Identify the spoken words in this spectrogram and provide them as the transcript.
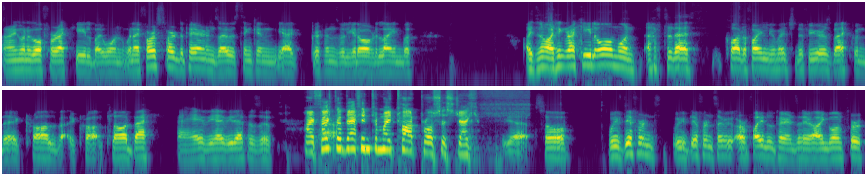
I'm going to go for Rathkeale by one. When I first heard the pairings, I was thinking, yeah, Griffins will get over the line, but I don't know. I think Rathkeale own one after that quarter final you mentioned a few years back when they crawled, ba- craw- clawed back a heavy, heavy deficit. I factored uh, that into my thought process, Jack. Yeah, so we've different, we've different semi or final pairings anyway. I'm going for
